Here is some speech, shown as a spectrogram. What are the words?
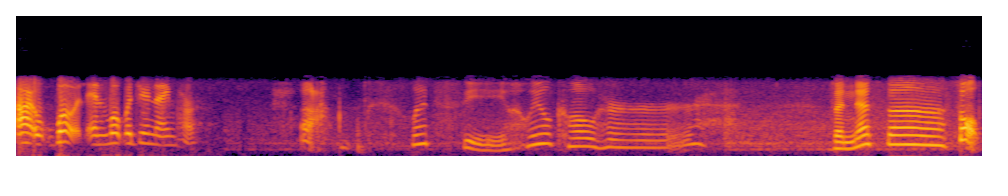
uh, what and what would you name her? Ah, let's see. We'll call her Vanessa Salt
